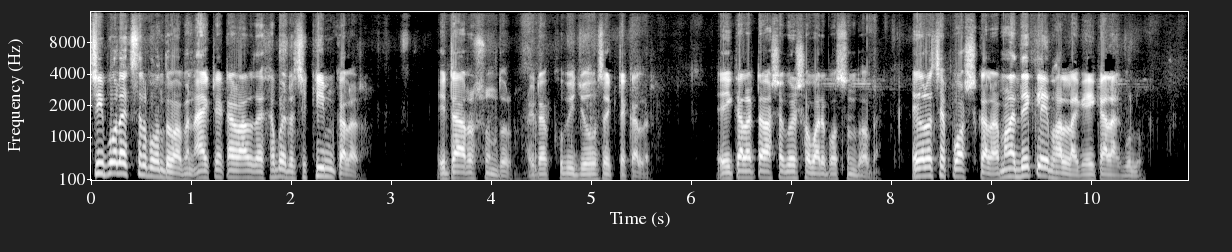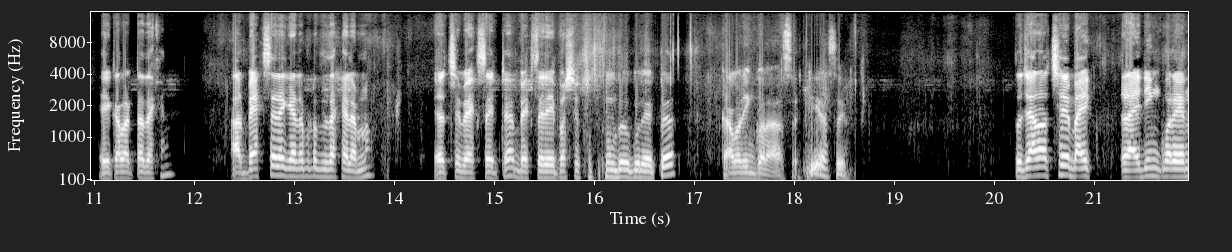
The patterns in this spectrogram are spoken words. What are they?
ট্রিপল এক্সেল পর্যন্ত পাবেন। আরেকটা কালার দেখাবো, এটা হচ্ছে ক্রিম কালার এটা আরও সুন্দর, এটা খুবই জোস একটা কালার এই কালারটা আশা করি সবারই পছন্দ হবে। এগুলো হচ্ছে পশ কালার মানে দেখলেই ভালো লাগে এই কালারগুলো এই কালারটা দেখেন। আর ব্যাক সাইডে গ্যারাপটা তো দেখাইলাম না? এটা হচ্ছে ব্যাক সাইডটা ব্যাক সাইডে এই পাশে খুব সুন্দর করে একটা কাভারিং করা আছে, ঠিক আছে? তো যারা হচ্ছে বাইক রাইডিং করেন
